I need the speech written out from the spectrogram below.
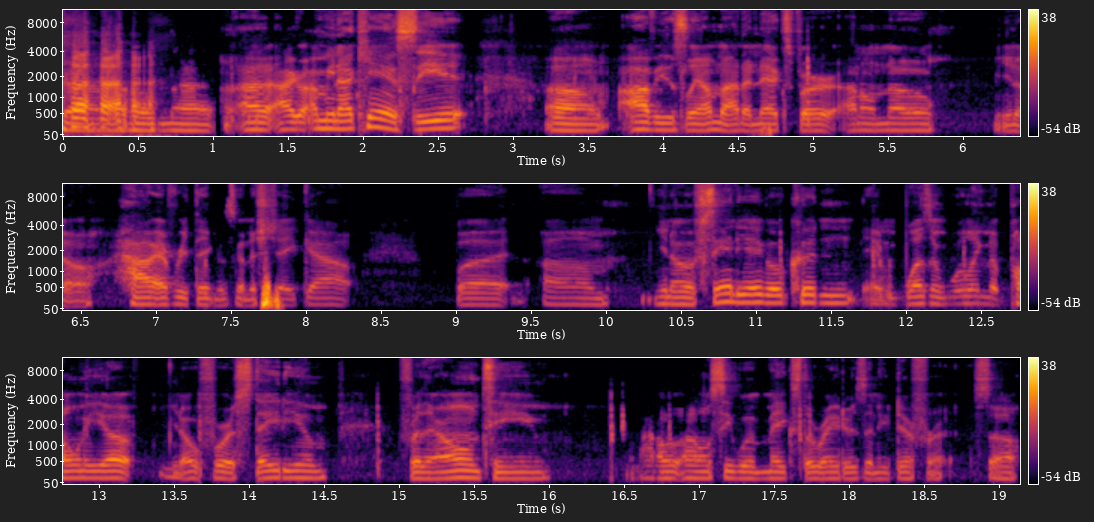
God, I hope not. I, I, I mean, I can't see it. Um, obviously, I'm not an expert. I don't know, you know, how everything is going to shake out. But um, you know, if San Diego couldn't and wasn't willing to pony up, you know, for a stadium for their own team, I don't, I don't see what makes the Raiders any different. So.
